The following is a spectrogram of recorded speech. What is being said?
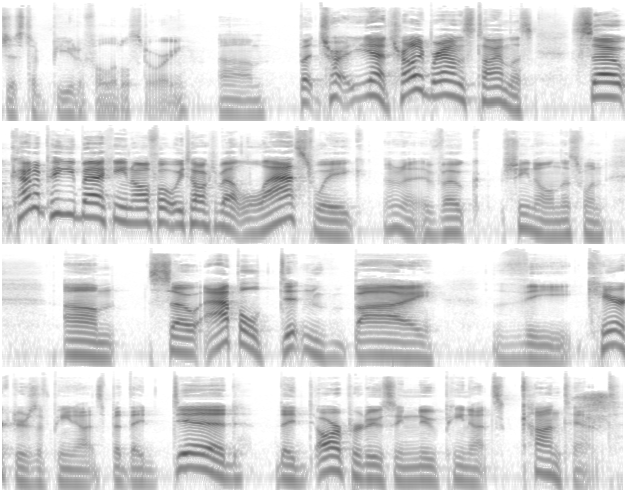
just a beautiful little story. Um, but Char- yeah, Charlie Brown is timeless. So, kind of piggybacking off what we talked about last week, I'm going to evoke Sheena on this one. Um, so, Apple didn't buy the characters of Peanuts, but they did. They are producing new Peanuts content.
